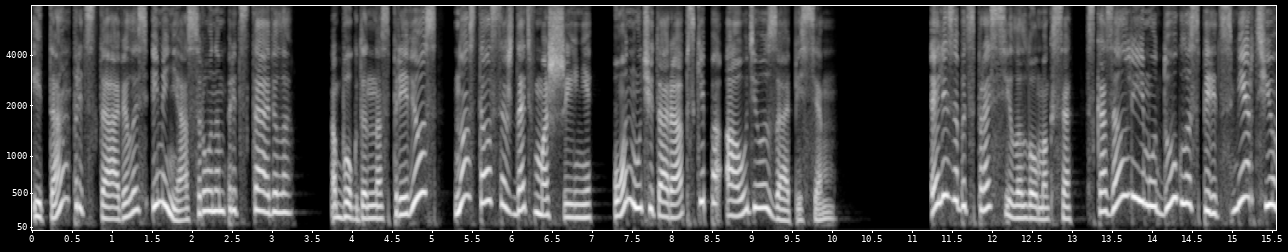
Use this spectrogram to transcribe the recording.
и там представилась, и меня с Роном представила. Богдан нас привез, но остался ждать в машине. Он учит арабский по аудиозаписям. Элизабет спросила Ломакса, сказал ли ему Дуглас перед смертью,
